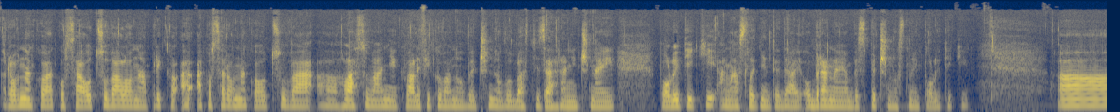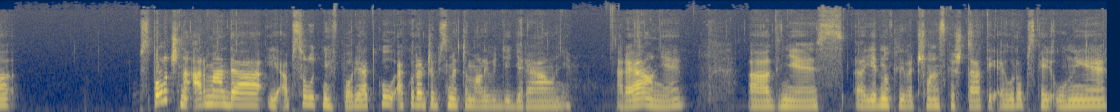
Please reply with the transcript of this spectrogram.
rovnako ako sa odsúvalo napríklad, ako sa rovnako odsúva hlasovanie kvalifikovanou väčšinou v oblasti zahraničnej politiky a následne teda aj obranej a bezpečnostnej politiky. Spoločná armáda je absolútne v poriadku, akurát, že by sme to mali vidieť reálne. A reálne dnes jednotlivé členské štáty Európskej únie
